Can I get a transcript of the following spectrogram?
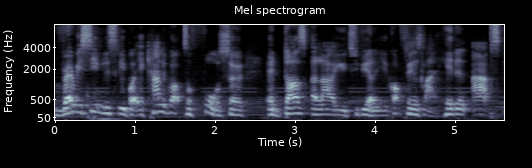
very seamlessly, but it can go up to four. So it does allow you to do that. You've got things like hidden apps.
